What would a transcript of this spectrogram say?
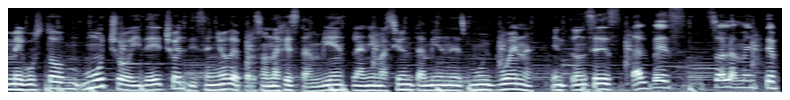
me gustó mucho. Y de hecho el diseño de personajes también. La animación también es muy buena. Entonces tal vez solamente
